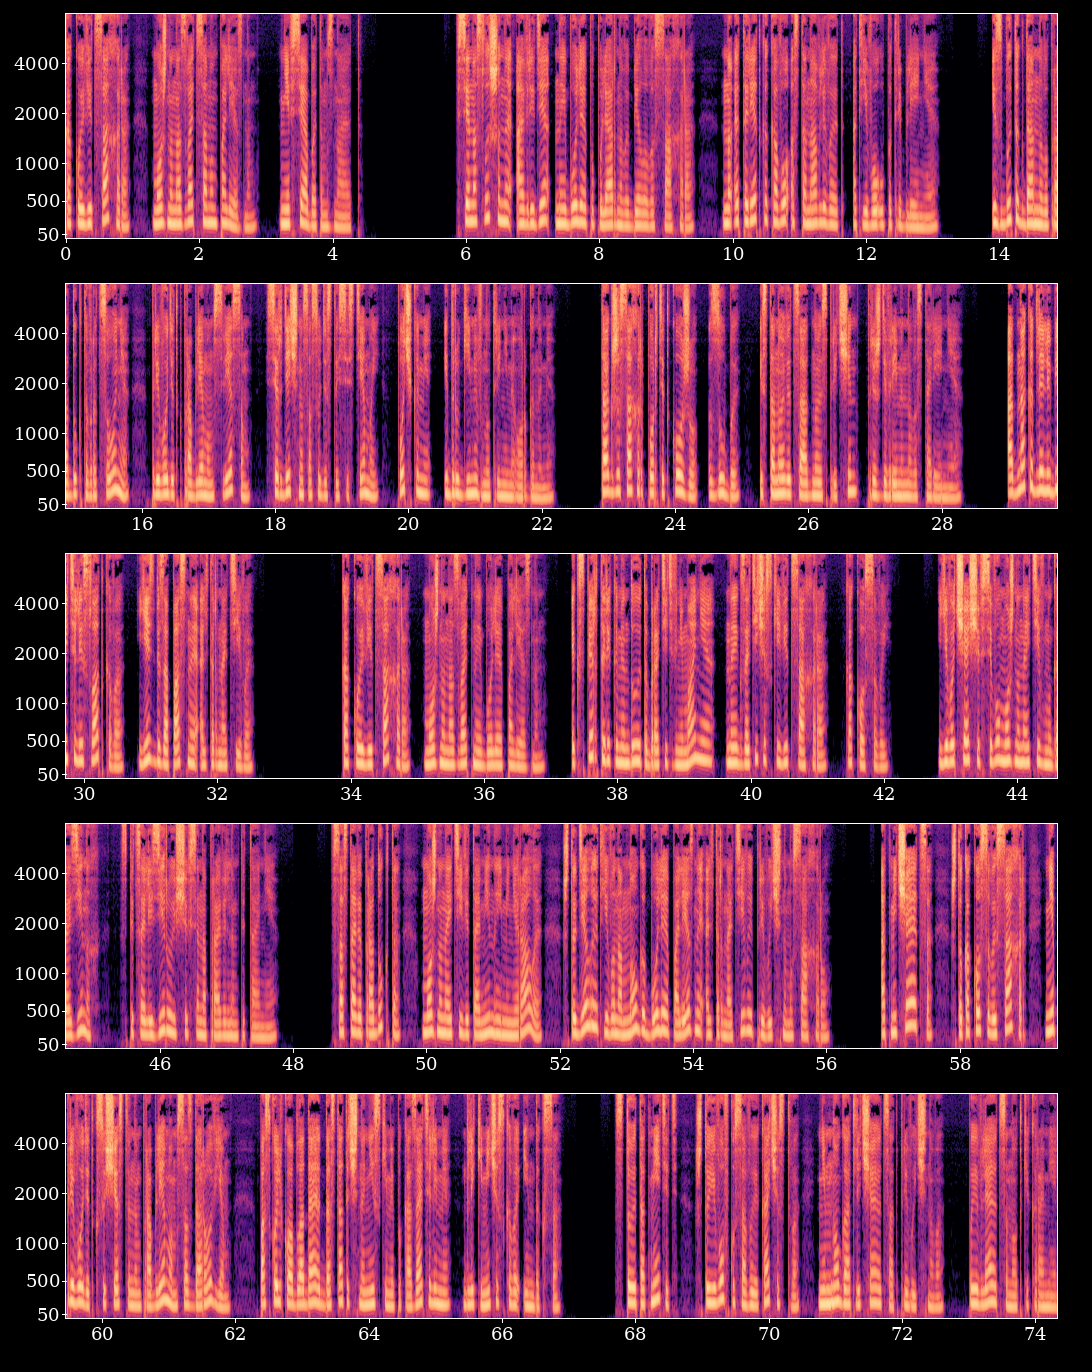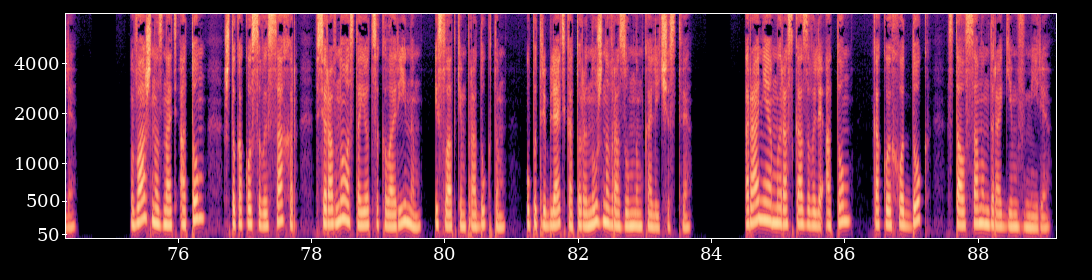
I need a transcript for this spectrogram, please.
Какой вид сахара можно назвать самым полезным? Не все об этом знают. Все наслышаны о вреде наиболее популярного белого сахара, но это редко кого останавливает от его употребления. Избыток данного продукта в рационе приводит к проблемам с весом, сердечно-сосудистой системой, почками и другими внутренними органами. Также сахар портит кожу, зубы и становится одной из причин преждевременного старения. Однако для любителей сладкого есть безопасные альтернативы. Какой вид сахара можно назвать наиболее полезным? Эксперты рекомендуют обратить внимание на экзотический вид сахара – кокосовый. Его чаще всего можно найти в магазинах, специализирующихся на правильном питании. В составе продукта можно найти витамины и минералы, что делает его намного более полезной альтернативой привычному сахару. Отмечается, что кокосовый сахар не приводит к существенным проблемам со здоровьем, поскольку обладает достаточно низкими показателями гликемического индекса. Стоит отметить, что его вкусовые качества немного отличаются от привычного, появляются нотки карамели. Важно знать о том, что кокосовый сахар все равно остается калорийным и сладким продуктом, употреблять который нужно в разумном количестве. Ранее мы рассказывали о том, какой хот-дог стал самым дорогим в мире.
